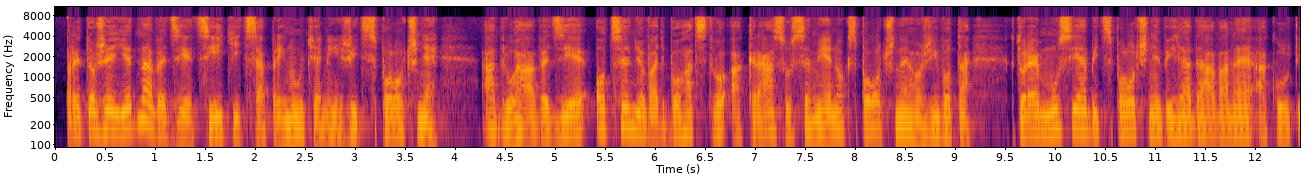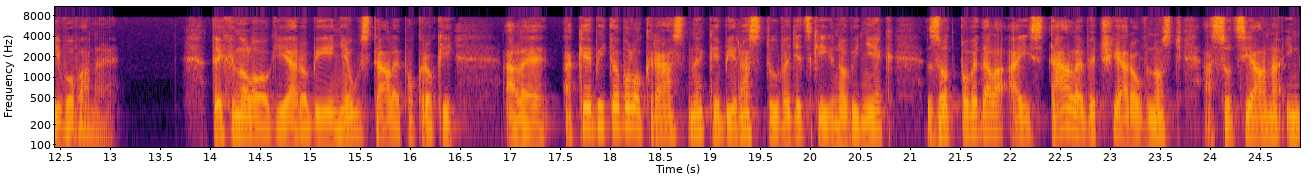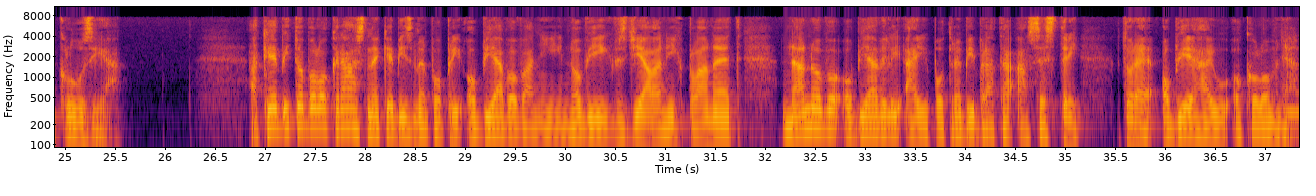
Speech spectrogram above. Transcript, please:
Pretože jedna vec je cítiť sa prinútený žiť spoločne a druhá vec je oceňovať bohatstvo a krásu semienok spoločného života, ktoré musia byť spoločne vyhľadávané a kultivované. Technológia robí neustále pokroky, ale aké by to bolo krásne, keby rastu vedeckých noviniek zodpovedala aj stále väčšia rovnosť a sociálna inklúzia. Aké by to bolo krásne, keby sme popri objavovaní nových vzdialených planét na novo objavili aj potreby brata a sestry, ktoré obiehajú okolo mňa.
